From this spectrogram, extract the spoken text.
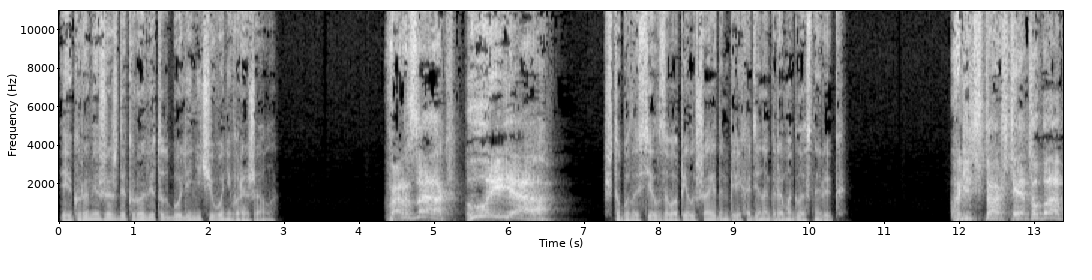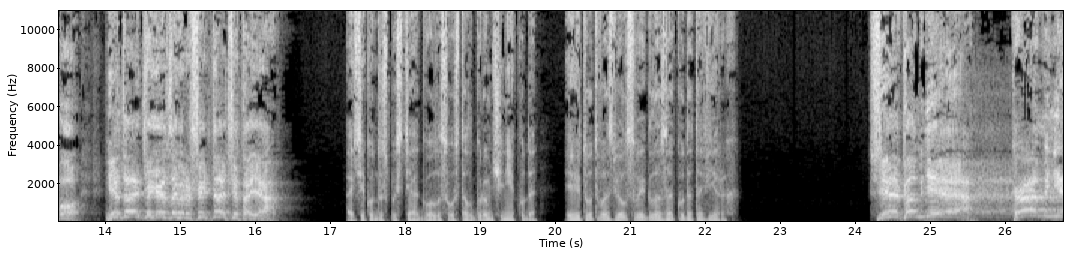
и кроме жажды крови тут более ничего не выражал. «Варзак! Урия!» Что было сил, завопил Шайден, переходя на громогласный рык. «Уничтожьте эту бабу! Не дайте ей завершить начатое!» А секунду спустя голос устал громче некуда, и тут возвел свои глаза куда-то вверх. «Все ко мне! Ко мне!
